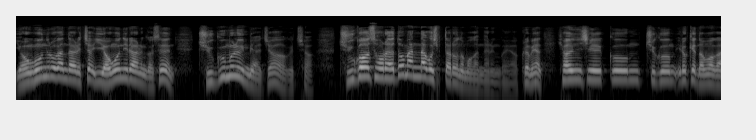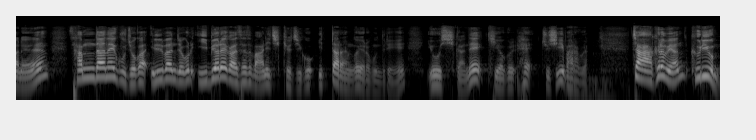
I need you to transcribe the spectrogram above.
영혼으로 간다 그랬죠. 이 영혼이라는 것은 죽음을 의미하죠. 그렇죠? 죽어서라도 만나고 싶다로 넘어간다는 거예요. 그러면 현실, 꿈, 죽음 이렇게 넘어가는 3단의 구조가 일반적으로 이별의 가사에서 많이 지켜지고 있다라는 거 여러분들이 이 시간에 기억을 해 주시기 바라고요. 자, 그러면 그리움.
